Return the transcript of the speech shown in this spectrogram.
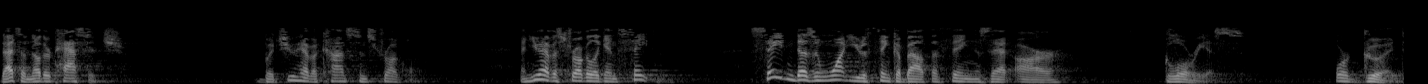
That's another passage. But you have a constant struggle. And you have a struggle against Satan. Satan doesn't want you to think about the things that are glorious or good.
